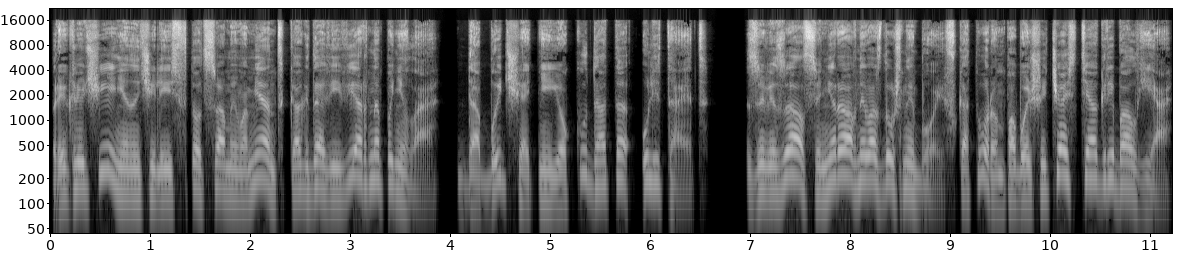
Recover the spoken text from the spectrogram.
Приключения начались в тот самый момент, когда Виверна поняла — добыча от нее куда-то улетает. Завязался неравный воздушный бой, в котором по большей части огребал я,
